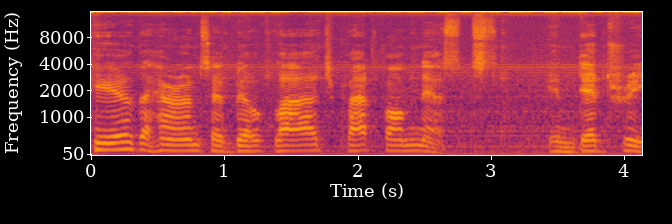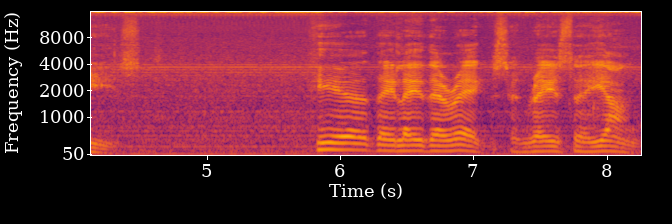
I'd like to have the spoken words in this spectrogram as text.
Here the herons have built large platform nests in dead trees. Here they lay their eggs and raise their young.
